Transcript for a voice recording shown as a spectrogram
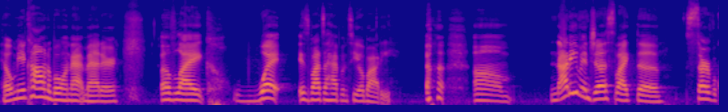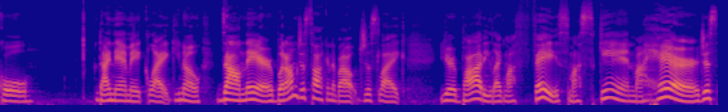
held me accountable in that matter of like what is about to happen to your body. um, not even just like the cervical dynamic, like, you know, down there, but I'm just talking about just like, your body, like my face, my skin, my hair, just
